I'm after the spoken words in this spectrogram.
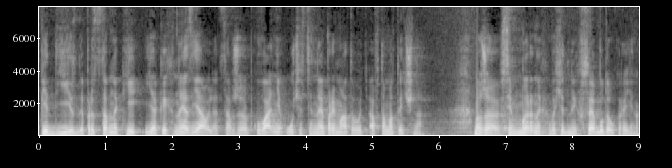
Під'їзди, представники яких не з'являться в жеребкуванні, участі не прийматимуть автоматично. Бажаю всім мирних вихідних. Все буде Україна!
